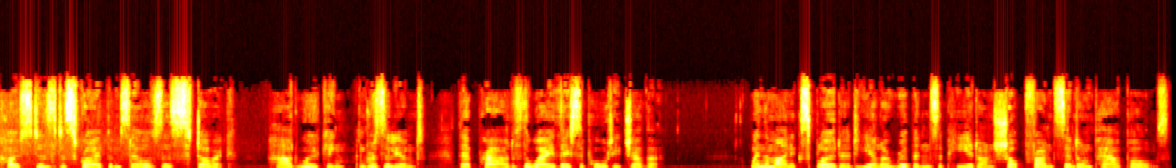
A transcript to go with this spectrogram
Coasters describe themselves as stoic, hard-working and resilient. They're proud of the way they support each other. When the mine exploded, yellow ribbons appeared on shop fronts and on power poles,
